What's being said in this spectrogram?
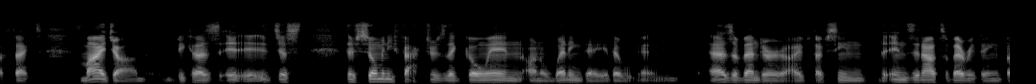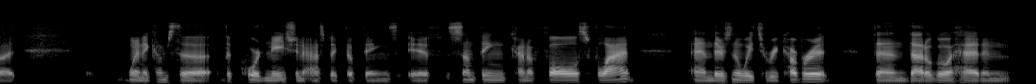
affect my job? Because it, it just there's so many factors that go in on a wedding day that as a vendor I've, I've seen the ins and outs of everything but when it comes to the coordination aspect of things, if something kind of falls flat and there's no way to recover it, then that'll go ahead and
